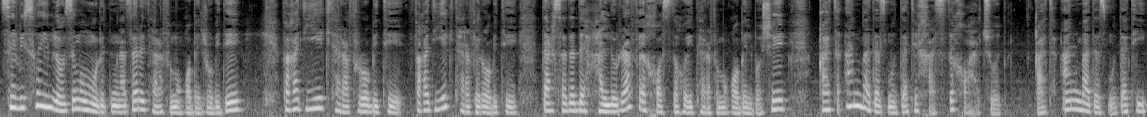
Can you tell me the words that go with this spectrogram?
سرویس های لازم و مورد نظر طرف مقابل رو بده فقط یک طرف رابطه فقط یک طرف رابطه در صدد حل و رفع خواسته های طرف مقابل باشه قطعا بعد از مدتی خسته خواهد شد. قطعا بعد از مدتی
